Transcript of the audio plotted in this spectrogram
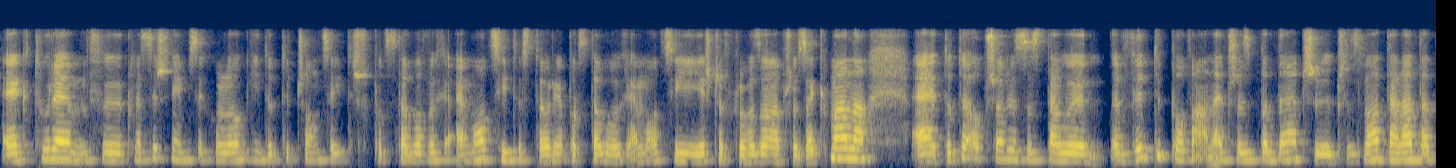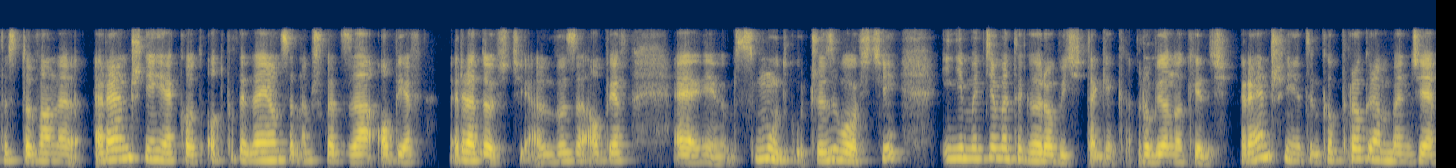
e, które w klasycznej psychologii dotyczącej też podstawowych emocji, to jest teoria podstawowych emocji jeszcze wprowadzona przez Ekmana, e, to te obszary zostały wytypowane przez badaczy, przez lata, lata testowane ręcznie jako odpowiadające na przykład za objaw radości albo za objaw, e, nie wiem, smutku czy złości i nie będziemy tego robić tak jak robiono kiedyś ręcznie, tylko program będzie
